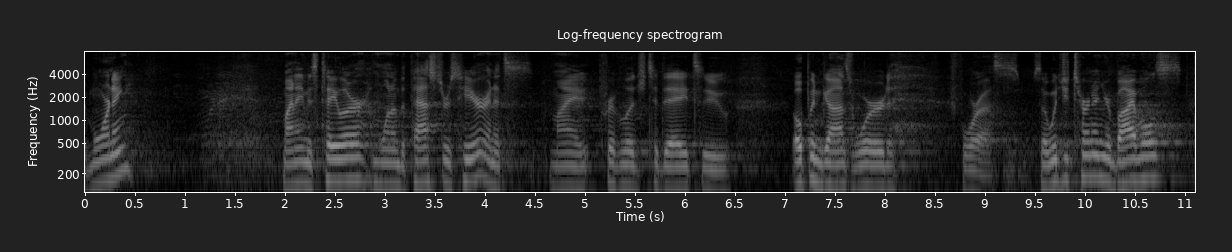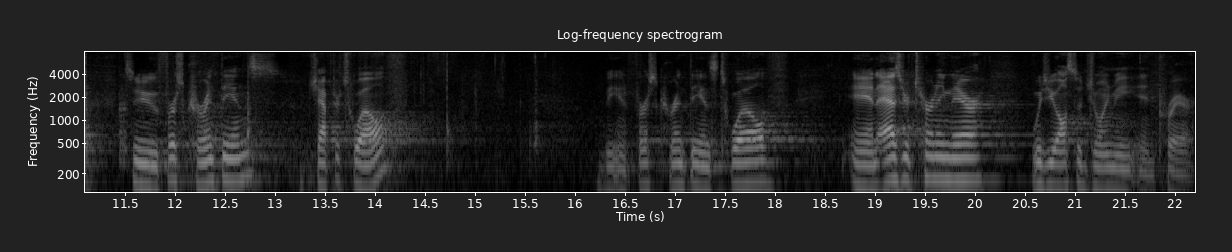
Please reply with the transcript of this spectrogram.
Good morning. My name is Taylor. I'm one of the pastors here, and it's my privilege today to open God's Word for us. So, would you turn in your Bibles to 1 Corinthians chapter 12? We'll be in 1 Corinthians 12. And as you're turning there, would you also join me in prayer?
